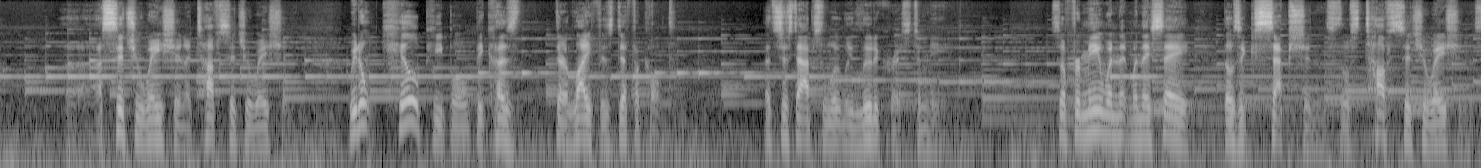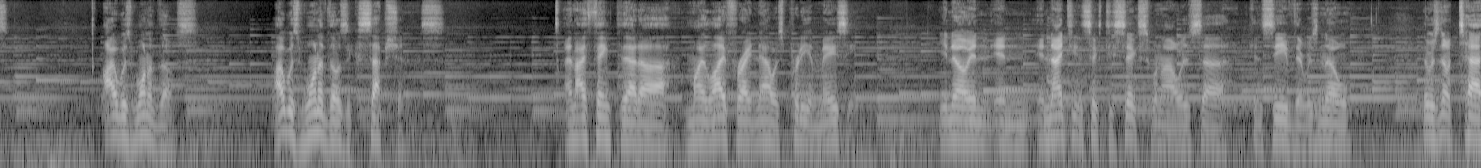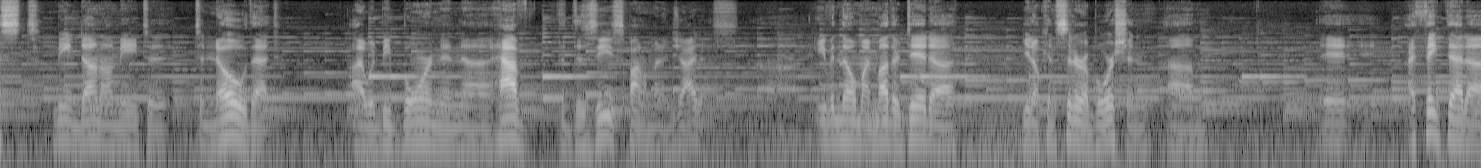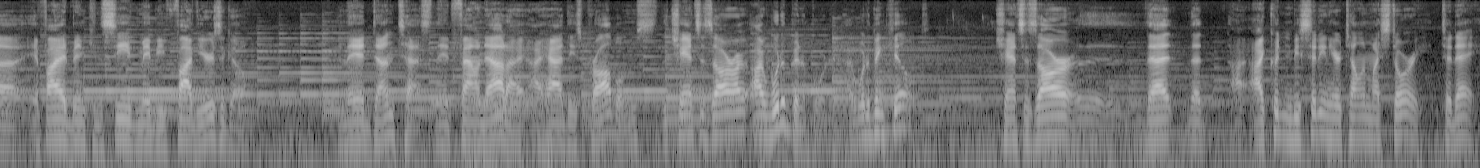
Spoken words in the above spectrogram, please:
a situation, a tough situation. We don't kill people because their life is difficult. That's just absolutely ludicrous to me. So for me, when, when they say those exceptions, those tough situations, I was one of those. I was one of those exceptions. And I think that uh, my life right now is pretty amazing. You know, in, in, in 1966, when I was uh, conceived, there was no there was no test being done on me to, to know that I would be born and uh, have the disease spinal meningitis. Uh, even though my mother did uh, you know, consider abortion. Um, it, I think that uh, if I had been conceived maybe five years ago, and they had done tests, and they had found out I, I had these problems, the chances are I, I, would have been aborted. I would have been killed. Chances are uh, that, that I, I couldn't be sitting here telling my story today.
